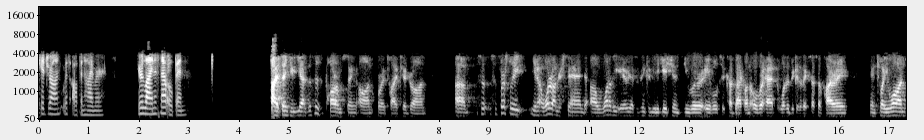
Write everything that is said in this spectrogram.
Kidron with Oppenheimer. Your line is now open. Hi. Thank you. Yeah, this is Param Singh on for Ittai Kidron. Um, so, firstly, you know, I want to understand uh, what are the areas within communications you were able to cut back on overhead? Was it because of excessive hiring in 2021?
